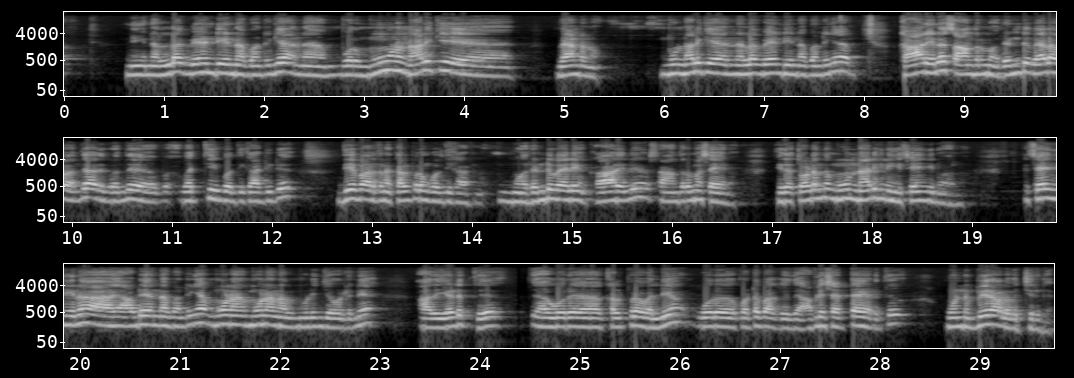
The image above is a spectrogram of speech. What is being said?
நீங்கள் நல்லா வேண்டி என்ன பண்ணுறீங்க ஒரு மூணு நாளைக்கு வேண்டணும். மூணு நாளைக்கு நல்லா வேண்டி என்ன பண்ணுறீங்க காலையில் சாயந்தரமும் ரெண்டு வேளை வந்து அதுக்கு வந்து வ- வத்தி கொத்தி காட்டிட்டு தீபாரத்தனை கல்பரம் கொளுத்தி காட்டணும். ரெண்டு வேலையும் காலையிலையும் சாயந்தரமாக செய்யணும். இதை தொடர்ந்து மூணு நாளைக்கு நீங்கள் செஞ்சுன்னு வரணும். செஞ்சிங்கன்னா அப்படியே என்ன பண்ணுறீங்க மூணா மூணாம் நாள் முடிஞ்ச உடனே அதை எடுத்து ஒரு ஒரு வள்ளியும் ஒரு கொட்டைப்பாக்கு இது அப்படியே செட்டாக எடுத்து ஒன்று பீராவில் வச்சுருங்க.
